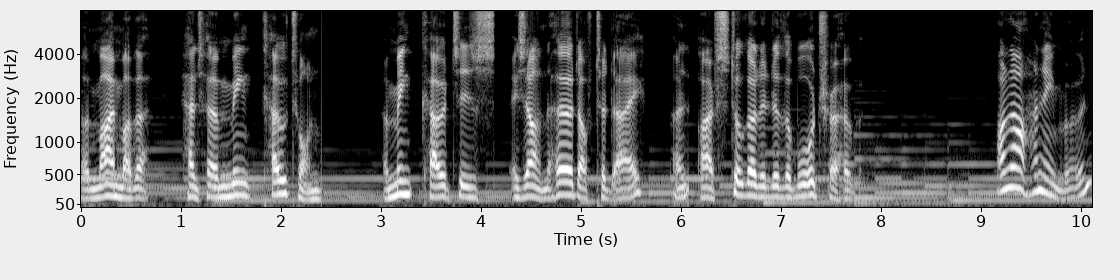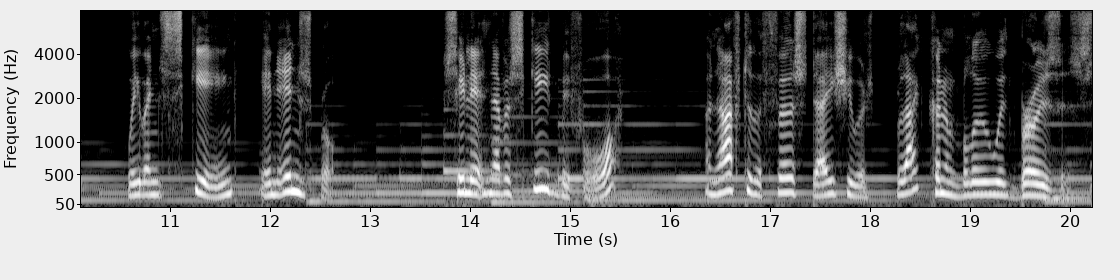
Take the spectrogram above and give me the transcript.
and my mother had her mink coat on. A mink coat is, is unheard of today, and I've still got it in the wardrobe. On our honeymoon, we went skiing in Innsbruck. Celia had never skied before, and after the first day, she was black and blue with bruises.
